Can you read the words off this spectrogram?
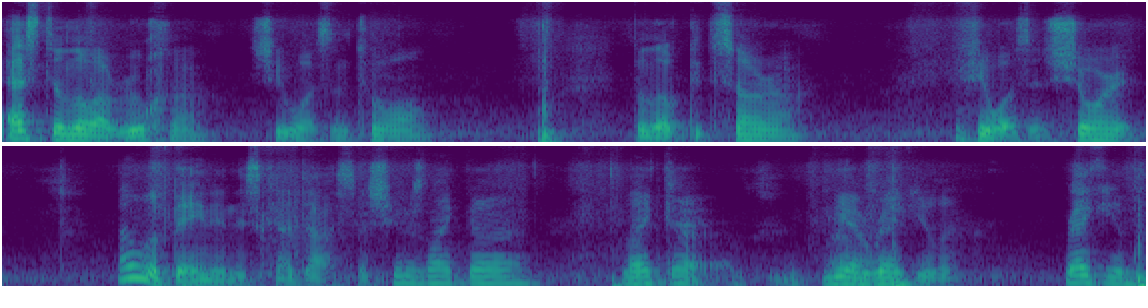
Esther lo arucha. She wasn't tall. Below Kitsara. She wasn't short. Ella Bain in this Kadasa. She was like a, like a, yeah, regular, regular.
